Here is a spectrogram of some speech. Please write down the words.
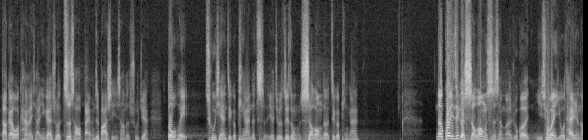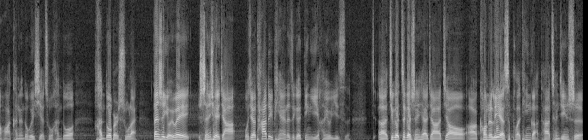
大概我看了一下，应该说至少百分之八十以上的书卷都会出现这个平安的词，也就是这种 shalom 的这个平安。那关于这个 shalom 是什么？如果你去问犹太人的话，可能都会写出很多很多本书来。但是有一位神学家，我觉得他对平安的这个定义很有意思。呃，这个这个神学家叫啊 Cornelius Platinga，他曾经是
